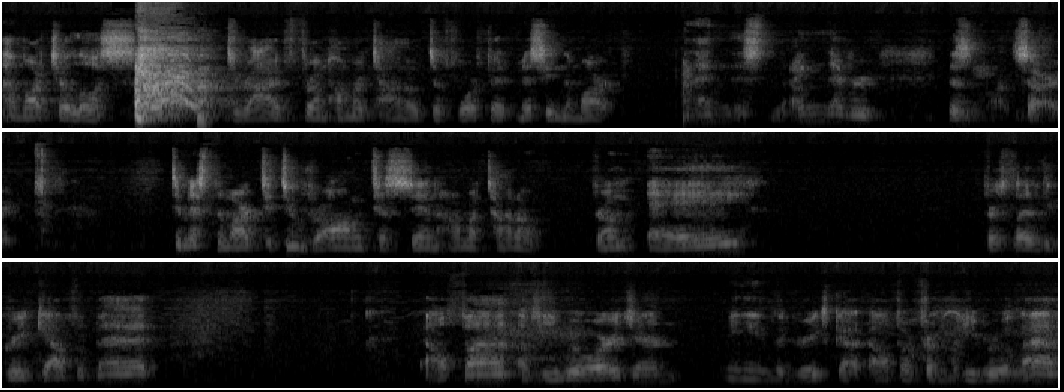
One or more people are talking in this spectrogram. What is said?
hamartolos, derived from hamartano to forfeit, missing the mark. And I, this, I never, this, sorry, to miss the mark, to do wrong, to sin, hamartano, from A, first letter of the Greek alphabet, alpha of Hebrew origin, meaning the Greeks got alpha from the Hebrew aleph,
